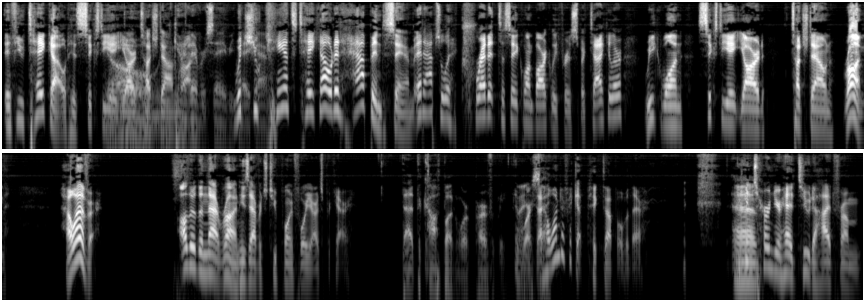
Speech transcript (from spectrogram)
If you take out his 68 yard touchdown you can't run, ever say if you which you out. can't take out, it happened, Sam. It absolutely credit to Saquon Barkley for his spectacular week one 68 yard touchdown run. However, other than that run, he's averaged 2.4 yards per carry. That the cough button worked perfectly. It worked. I wonder if it got picked up over there. You Um, can turn your head too to hide from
